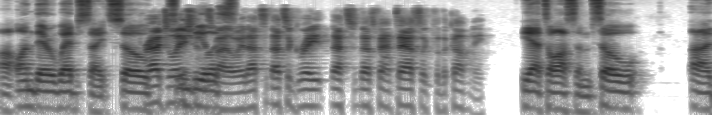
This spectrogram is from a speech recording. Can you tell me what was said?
uh, on their website. So congratulations, by the way. That's that's a great that's that's fantastic for the company. Yeah, it's awesome. So uh,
